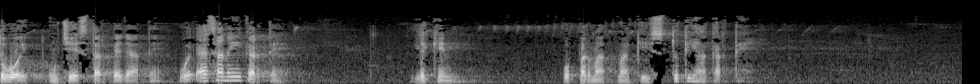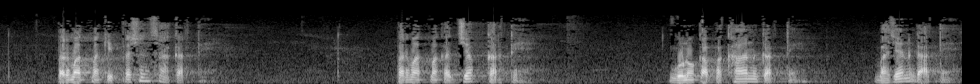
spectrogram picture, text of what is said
तो वो एक ऊँचे स्तर पे जाते हैं, वो ऐसा नहीं करते। लेकिन वो परमात्मा की स्तुतियाँ करते हैं। परमात्मा की प्रशंसा करते हैं। परमात्मा का जप करते हैं। गुणों का बखान करते हैं। भजन गाते हैं।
